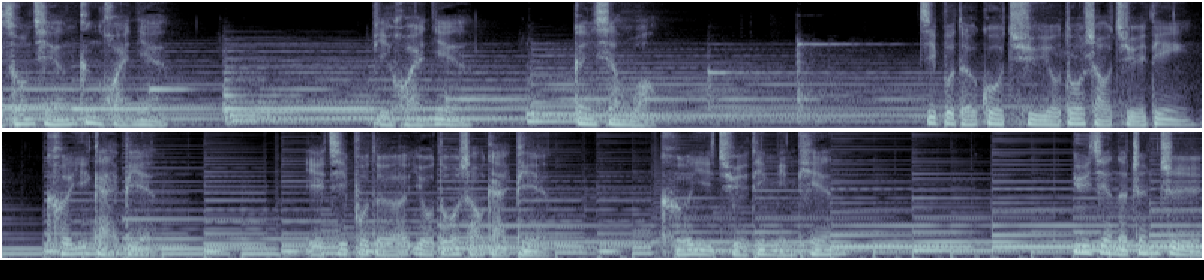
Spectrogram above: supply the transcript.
从前更怀念，比怀念更向往。记不得过去有多少决定可以改变，也记不得有多少改变可以决定明天。遇见的真挚，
